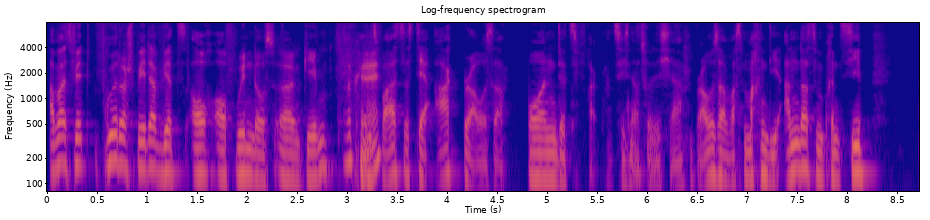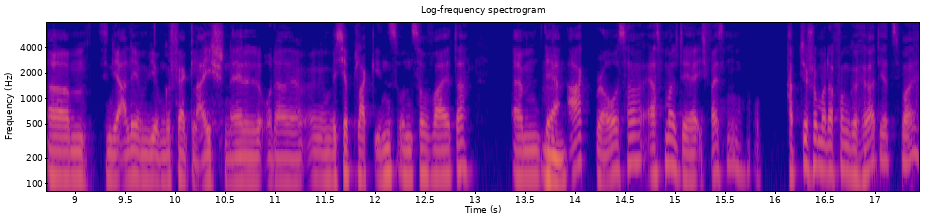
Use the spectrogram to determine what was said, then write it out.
Aber es wird früher oder später wird es auch auf Windows äh, geben. Okay. Und zwar ist es der Arc-Browser. Und jetzt fragt man sich natürlich, ja, Browser, was machen die anders? Im Prinzip ähm, sind ja alle irgendwie ungefähr gleich schnell oder irgendwelche Plugins und so weiter. Ähm, der mhm. Arc-Browser, erstmal der, ich weiß nicht, habt ihr schon mal davon gehört, ihr zwei?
